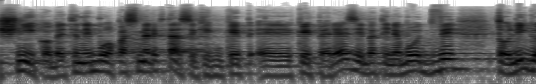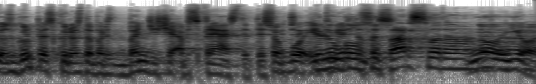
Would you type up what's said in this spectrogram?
išnyko, bet jinai buvo pasmerkta, sakykime, kaip, e, kaip erezija, bet tai nebuvo dvi tolygios grupės, kurios dabar bandžia čia apspręsti. Tiesiog buvo kelių balsų persvara. Nu, jo,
